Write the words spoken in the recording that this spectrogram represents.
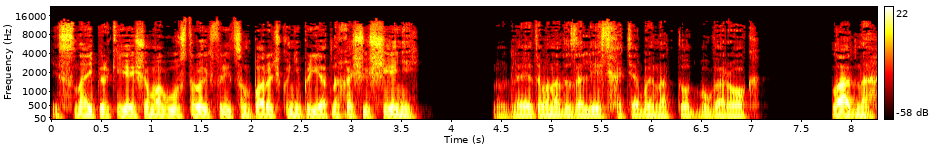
Из снайперки я еще могу устроить фрицам парочку неприятных ощущений. Но для этого надо залезть хотя бы на тот бугорок. Ладно,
